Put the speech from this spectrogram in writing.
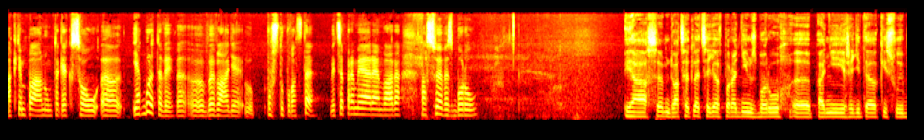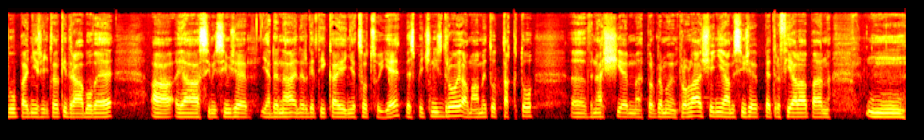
a k těm plánům, tak jak jsou. Eh, jak budete vy ve, ve vládě postupovat? Jste vicepremiérem, vláda hlasuje ve sboru. Já jsem 20 let seděl v poradním sboru eh, paní ředitelky Sujbu, paní ředitelky Drábové. A já si myslím, že jaderná energetika je něco, co je bezpečný zdroj a máme to takto eh, v našem programovém prohlášení. Já myslím, že Petr Fiala, pan mm,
